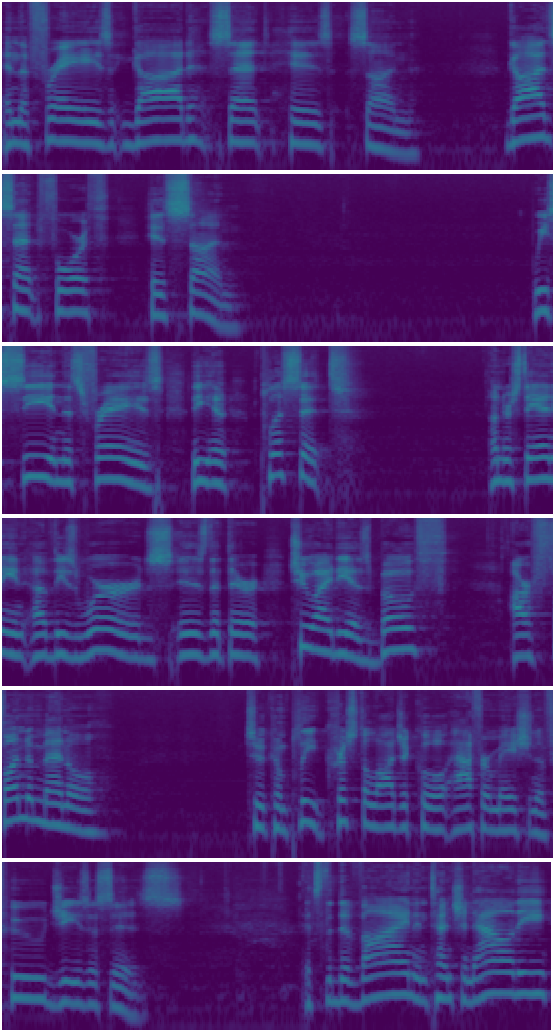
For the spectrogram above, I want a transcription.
in the phrase, God sent his son. God sent forth his son. We see in this phrase the implicit understanding of these words is that there are two ideas. Both are fundamental to a complete Christological affirmation of who Jesus is. It's the divine intentionality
